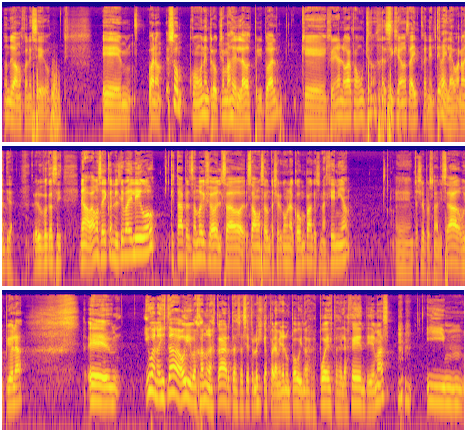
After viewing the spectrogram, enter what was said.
¿Dónde vamos con ese ego? Eh, bueno, eso como una introducción más del lado espiritual, que en general no garpa mucho, así que vamos a ir con el tema del amor, no mentira, pero un poco así. No, vamos a ir con el tema del ego, que estaba pensando que yo el sábado, el sábado vamos a un taller con una compa, que es una genia, eh, un taller personalizado, muy piola. Eh, y bueno, y estaba hoy bajando unas cartas así astrológicas para mirar un poco viendo las respuestas de la gente y demás. Y mm,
